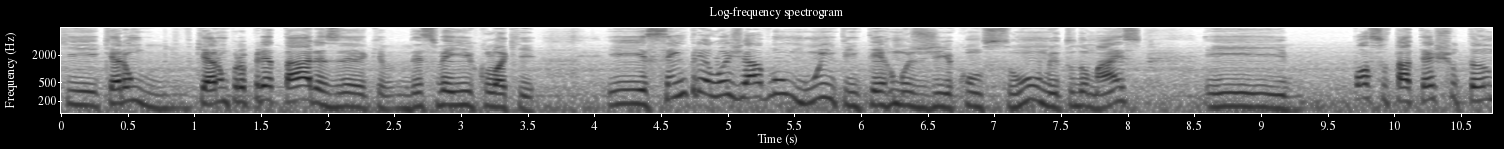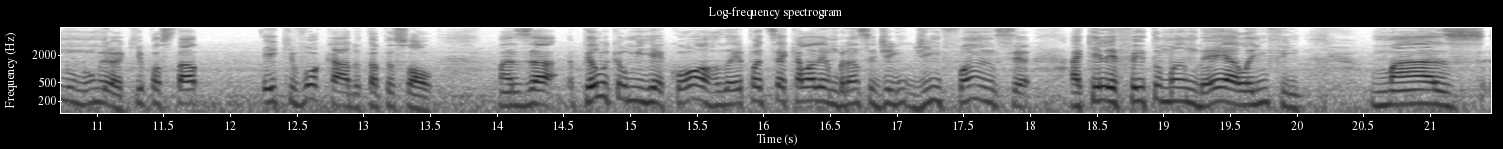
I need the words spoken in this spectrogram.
que, que, eram, que eram proprietárias é, desse veículo aqui. E sempre elogiavam muito em termos de consumo e tudo mais. E posso estar até chutando um número aqui, posso estar equivocado, tá, pessoal? Mas uh, pelo que eu me recordo, aí pode ser aquela lembrança de, de infância, aquele efeito Mandela, enfim. Mas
